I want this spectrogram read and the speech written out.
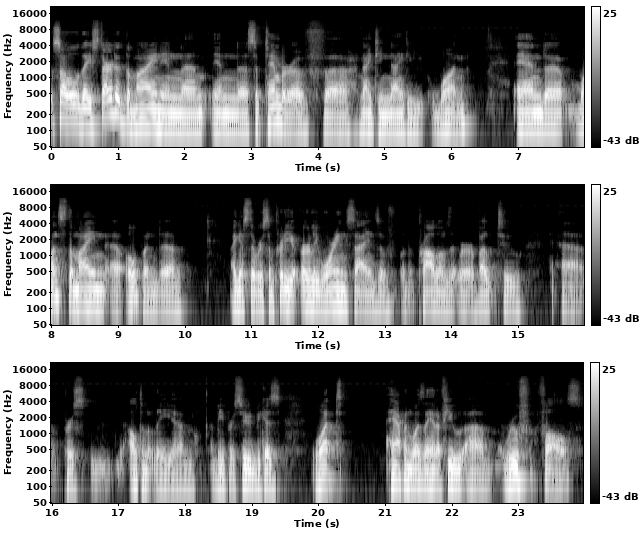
so they started the mine in, um, in uh, September of uh, 1991. And uh, once the mine uh, opened, um, I guess there were some pretty early warning signs of, of the problems that were about to uh, ultimately um, be pursued because what happened was they had a few roof falls.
